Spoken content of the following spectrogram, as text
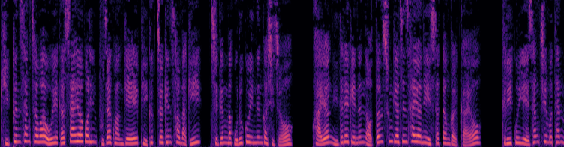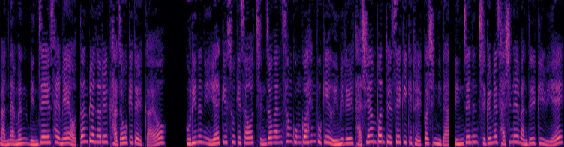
깊은 상처와 오해가 쌓여버린 부자 관계의 비극적인 서막이 지금 막 오르고 있는 것이죠. 과연 이들에게는 어떤 숨겨진 사연이 있었던 걸까요? 그리고 예상치 못한 만남은 민재의 삶에 어떤 변화를 가져오게 될까요? 우리는 이 이야기 속에서 진정한 성공과 행복의 의미를 다시 한번 되새기게 될 것입니다. 민재는 지금의 자신을 만들기 위해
